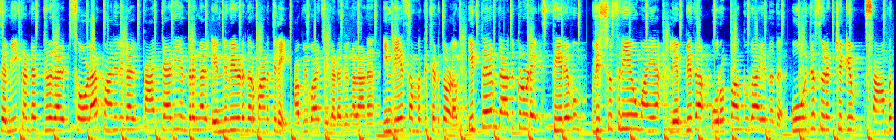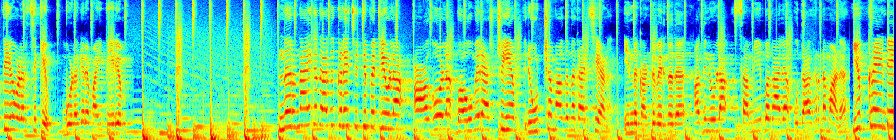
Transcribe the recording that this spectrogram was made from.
സെമി കണ്ടക്ടറുകൾ സോളാർ പാനലുകൾ കാറ്റാടി യന്ത്രങ്ങൾ എന്നിവയുടെ നിർമ്മാണത്തിലെ അവിഭാജ്യ ഘടകങ്ങളാണ്. ഇന്ത്യയെ സംബന്ധിച്ചിടത്തോളം ഇത്തരം ധാതുക്കളുടെ സ്ഥിരവും വിശ്വസനീയവുമായ ലഭ്യത ഉറപ്പാക്കുക എന്നത് ഊർജ സുരക്ഷയ്ക്കും സാമ്പത്തിക വളർച്ചയ്ക്കും ഗുണകരമായി തീരും. നിർണായക ധാതുക്കളെ ചുറ്റിപ്പറ്റിയുള്ള ആഗോള ഭൗമരാഷ്ട്രീയം രൂക്ഷമാകുന്ന കാഴ്ചയാണ് ഇന്ന് കണ്ടുവരുന്നത്. അതിനുള്ള സമീപകാല ഉദാഹരണമാണ് യുക്രൈന്റെ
